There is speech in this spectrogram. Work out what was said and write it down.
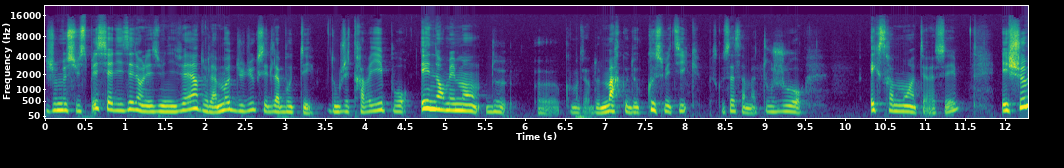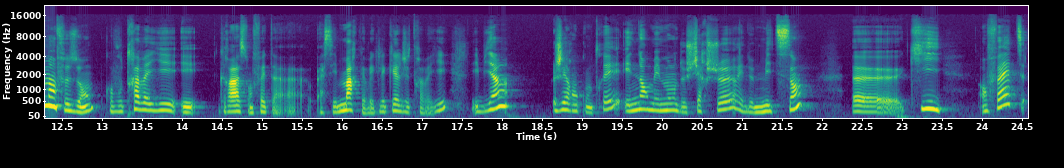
je me suis spécialisée dans les univers de la mode, du luxe et de la beauté. Donc j'ai travaillé pour énormément de, euh, comment dire, de marques de cosmétiques, parce que ça, ça m'a toujours extrêmement intéressée. Et chemin faisant, quand vous travaillez, et grâce en fait à, ces marques avec lesquelles j'ai travaillé, eh bien, j'ai rencontré énormément de chercheurs et de médecins euh, qui, en fait,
